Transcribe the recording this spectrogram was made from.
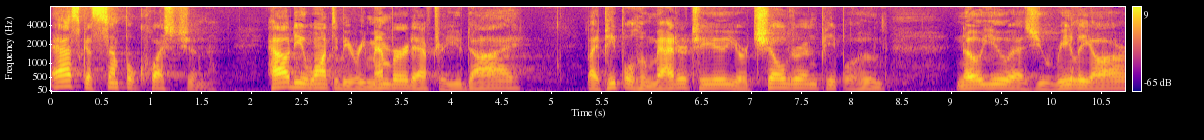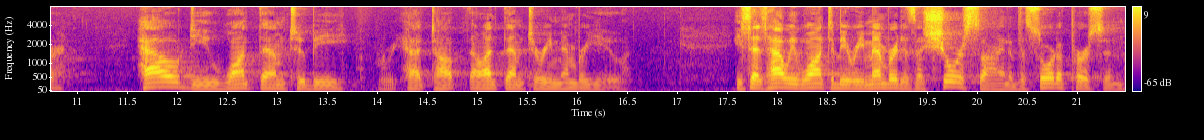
ask a simple question How do you want to be remembered after you die? By people who matter to you, your children, people who know you as you really are? How do you want them to be want them to remember you? He says how we want to be remembered is a sure sign of the sort of person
